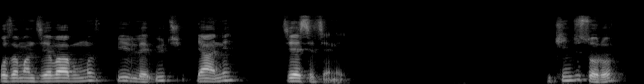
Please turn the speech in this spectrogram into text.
O zaman cevabımız 1 ile 3 yani C seçeneği. İkinci soru.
